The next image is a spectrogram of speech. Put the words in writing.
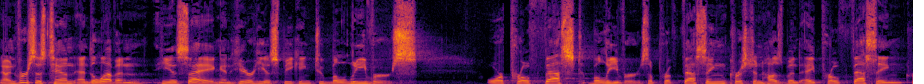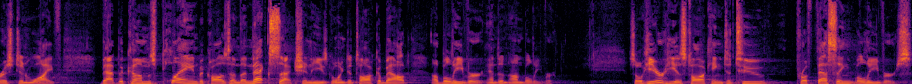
Now, in verses 10 and 11, he is saying, and here he is speaking to believers or professed believers, a professing Christian husband, a professing Christian wife. That becomes plain because in the next section he's going to talk about a believer and an unbeliever. So here he is talking to two professing believers.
